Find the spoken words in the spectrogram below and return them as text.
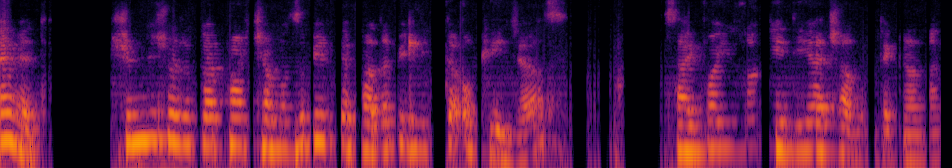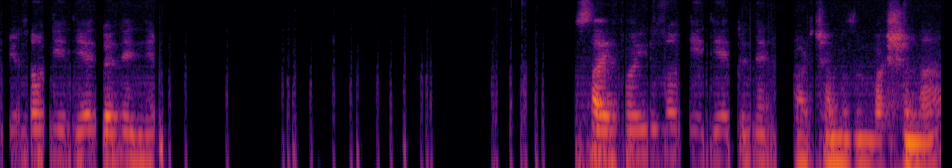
Evet. Şimdi çocuklar parçamızı bir defada birlikte okuyacağız. Sayfa 117'yi açalım tekrardan. 117'ye dönelim. Sayfa 117'ye dönelim parçamızın başına.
